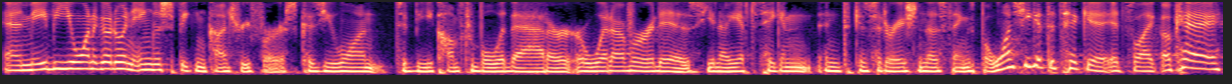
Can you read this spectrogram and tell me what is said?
And maybe you want to go to an English speaking country first because you want to be comfortable with that or, or whatever it is. You know, you have to take in, into consideration those things. But once you get the ticket, it's like, okay,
